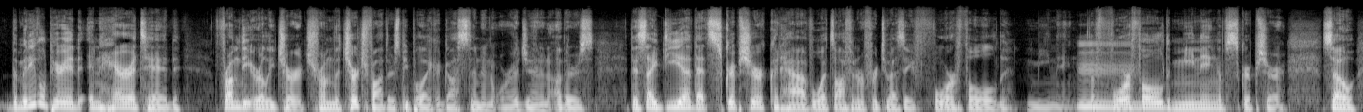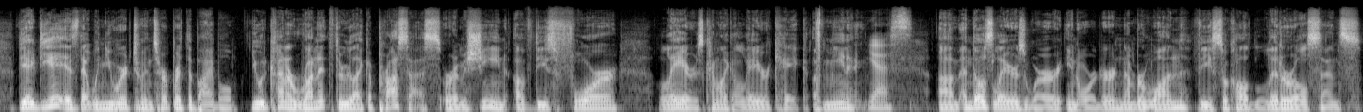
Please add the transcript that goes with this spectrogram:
the medieval period inherited from the early church, from the church fathers, people like Augustine and Origen and others, this idea that scripture could have what's often referred to as a fourfold meaning, the fourfold meaning of scripture. So the idea is that when you were to interpret the Bible, you would kind of run it through like a process or a machine of these four layers, kind of like a layer cake of meaning. Yes. Um, and those layers were in order number one, the so called literal sense,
